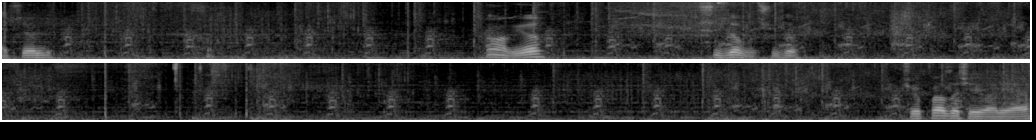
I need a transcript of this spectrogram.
hepsi öldü. ne yapıyor? Şizo bu, şizo. Çok fazla şey var ya.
